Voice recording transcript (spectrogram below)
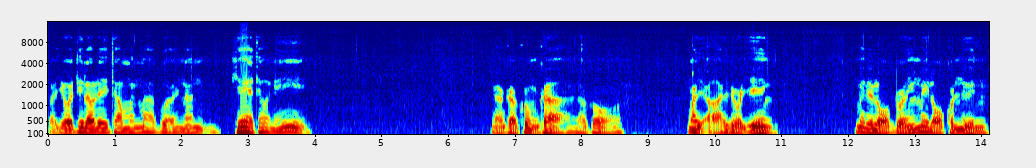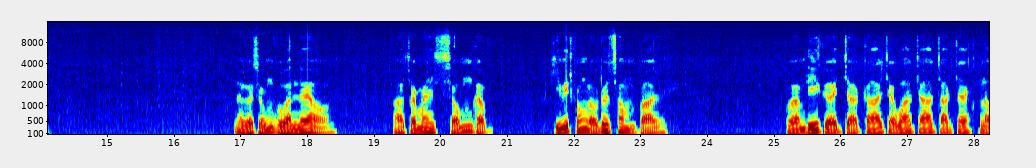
ประโยชน์ที่เราได้ทำมันมากกว่านั้น แค่เท่านี้ก็คุ้มค่าเราก็ไม่อายตัวเอง ไม่ได้หลอกตัวเองไม่หลอกคนอื่นเราก็สมควรแล้ว อาจจะไม่สมกับชีวิตของเราด้วยซ้ำไป ความดีเกิดจากกายจากวาจาจากใจเรา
